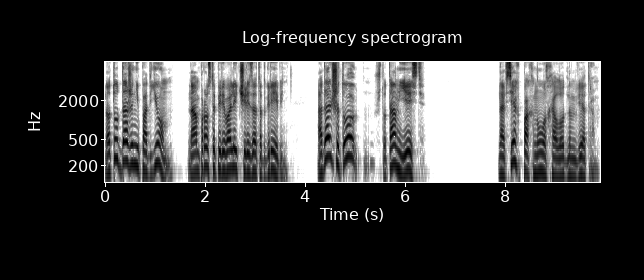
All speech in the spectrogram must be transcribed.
Но тут даже не подъем. Нам просто перевалить через этот гребень. А дальше то, что там есть. На всех пахнуло холодным ветром.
